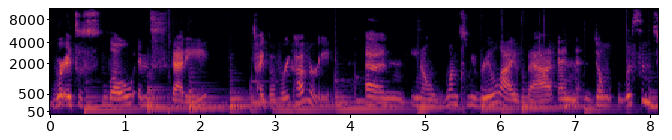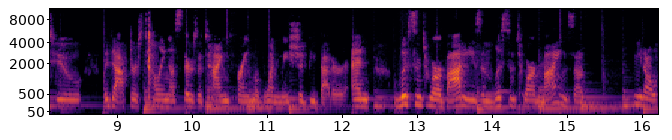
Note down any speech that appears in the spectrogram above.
we're it's a slow and steady type of recovery, and you know, once we realize that and don't listen to the doctors telling us there's a time frame of when we should be better, and listen to our bodies and listen to our minds of, you know,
